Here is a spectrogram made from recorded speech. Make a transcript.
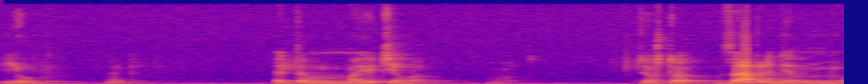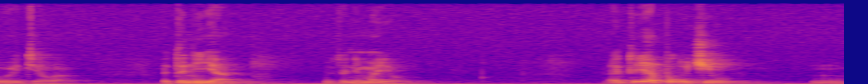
Йов, это мое тело. Вот. Все, что за пределами моего тела, это не я, это не мое. Это я получил вот,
